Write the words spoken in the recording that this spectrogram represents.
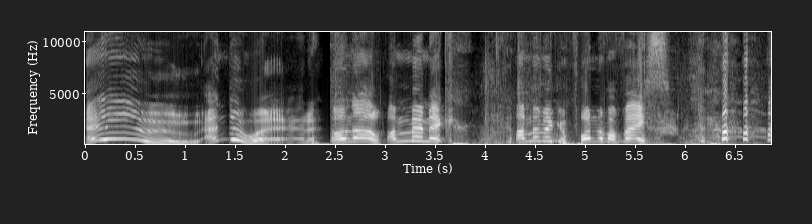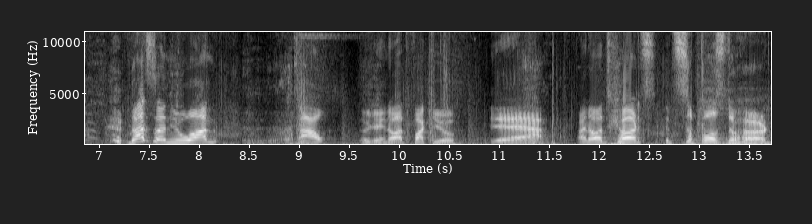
Oh, underwear. Oh no, a mimic. A mimic in front of a face. That's a new one. Ow. Okay, you know what? Fuck you. Yeah. I know it hurts. It's supposed to hurt.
